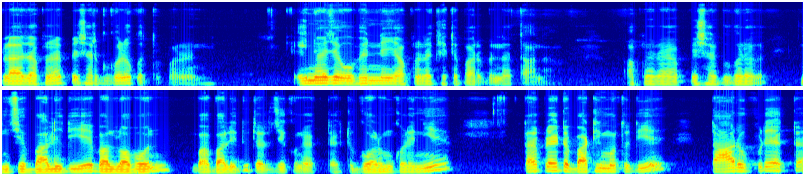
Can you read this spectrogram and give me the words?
প্লাস আপনারা প্রেশার কুকারেও করতে পারেন। এই নয় যে ওভেন নেই, আপনারা খেতে পারবেন না, তা না। আপনারা প্রেশার কুকারে নিচে বালি দিয়ে বা লবণ বা বালি দুটার যে কোনো একটা একটু গরম করে নিয়ে, তারপরে একটা বাটির মতো দিয়ে, তার উপরে একটা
